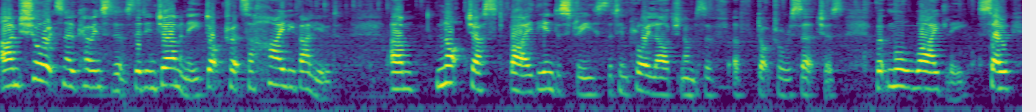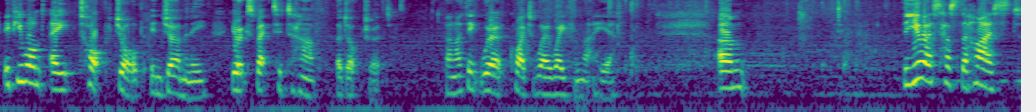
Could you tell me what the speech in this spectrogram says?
I'm sure it's no coincidence that in Germany, doctorates are highly valued. Um, not just by the industries that employ large numbers of, of doctoral researchers, but more widely. So, if you want a top job in Germany, you're expected to have a doctorate. And I think we're quite a way away from that here. Um, the US has the highest,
